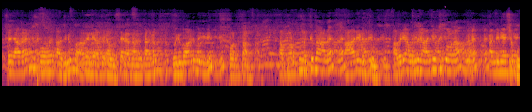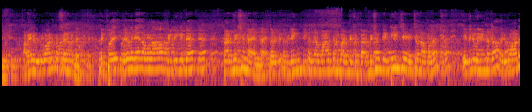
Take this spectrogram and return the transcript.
പക്ഷെ ഞാൻ സ്കൂൾ അതിനും ആകല്ലാത്തൊരു അവസ്ഥയിലാണ് കാരണം ഒരുപാട് പേര് പുറത്താണ്. ആ പുറത്ത് നിൽക്കുന്ന ആളെ ആരെടുക്കും? അവർ അവിടുന്ന് രാജിവെച്ച് പോകാം അവരുടെ കണ്ടിന്യൂഷൻ പോകും. അങ്ങനെ ഒരുപാട് പ്രശ്നങ്ങളുണ്ട്. ഇപ്പൊ ഇതേവരെ നമ്മൾ ആ ബിൽഡിങ്ങിന്റെ പെർമിഷൻ ഉണ്ടായില്ല ബിൽഡിംഗ് നിർമ്മാണത്തിന് പെർമിഷൻ പെർമിഷൻ കിട്ടിയതിന് ശേഷം നമ്മൾ ഇതിനു വേണ്ടുന്ന ഒരുപാട്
